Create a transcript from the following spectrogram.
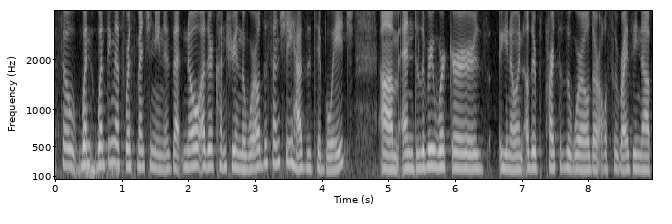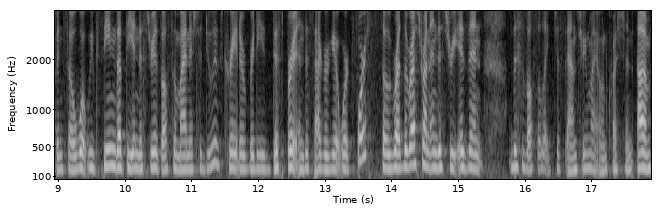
so one, one thing that's worth mentioning is that no other country in the world essentially has a tip wage. Um, and delivery workers, you know, in other parts of the world are also rising up. And so what we've seen that the industry has also managed to do is create a really disparate and disaggregate workforce. So re the restaurant industry isn't, this is also like just answering my own question, um,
